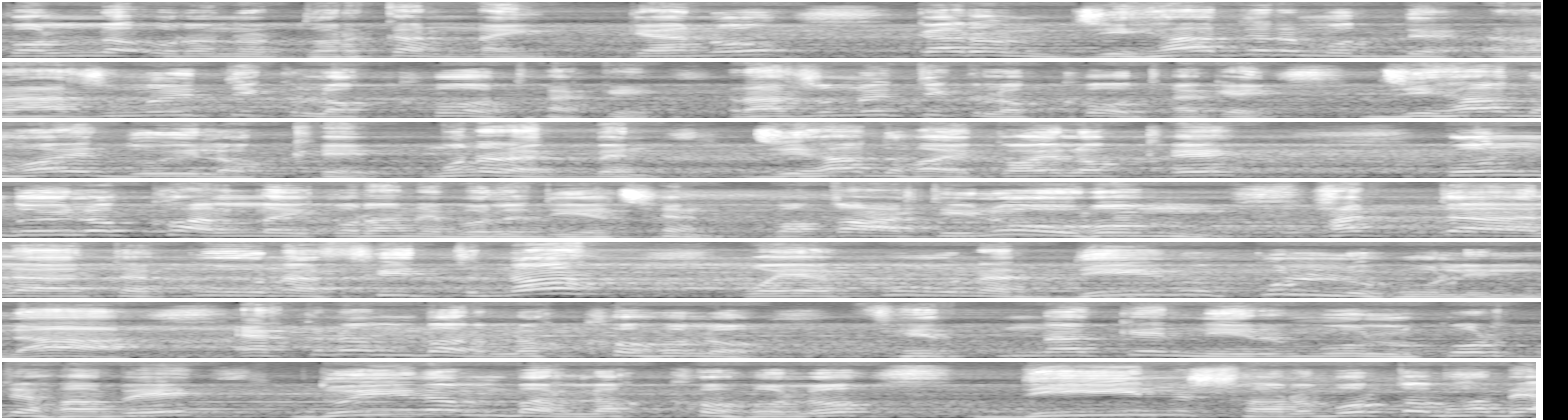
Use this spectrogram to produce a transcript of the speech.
কল্লা উড়ানোর দরকার নাই। কেন? কারণ জিহাদের মধ্যে রাজনৈতিক লক্ষ্যও থাকে, রাজনৈতিক লক্ষ্যও থাকে। জিহাদ হয় দুই লক্ষ্যে, মনে রাখবেন, জিহাদ হয় কয় লক্ষ্যে? কোন দুই লক্ষ আল্লাহ কোরআনে বলে দিয়েছেন? ওয়াকাতিলুহুম হাত্তা লা তাকুনা ফিতনা ওয়া ইয়াকুনা দ্বীনু কুল্লুহু লিল্লাহ। এক নম্বর লক্ষ্য হলো ফিতনাকে নির্মূল করতে হবে। দুই নম্বর লক্ষ্য হলো দিন সর্বতভাবে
